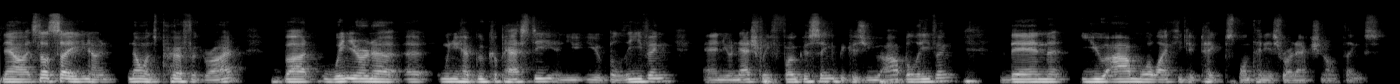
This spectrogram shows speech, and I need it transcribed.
Now, it's not saying you know no one's perfect, right? But when you're in a, a when you have good capacity and you, you're believing and you're naturally focusing because you are believing, then you are more likely to take spontaneous right action on things.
